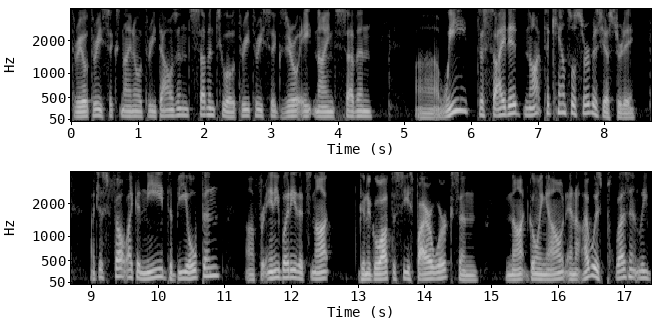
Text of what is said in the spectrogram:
303 690 3000 720 336 0897. Uh, we decided not to cancel service yesterday. I just felt like a need to be open uh, for anybody that's not going to go out to see fireworks and not going out. And I was pleasantly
